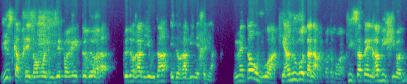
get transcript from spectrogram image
Jusqu'à présent, moi, je vous ai parlé que de, que de Rabbi Yehuda et de Rabbi Nechemia. Maintenant, on voit qu'il y a un nouveau Tana qui s'appelle Rabbi Shimon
